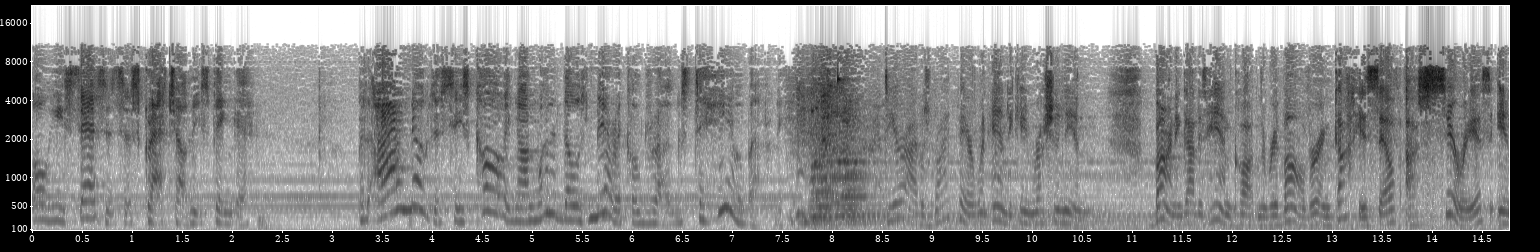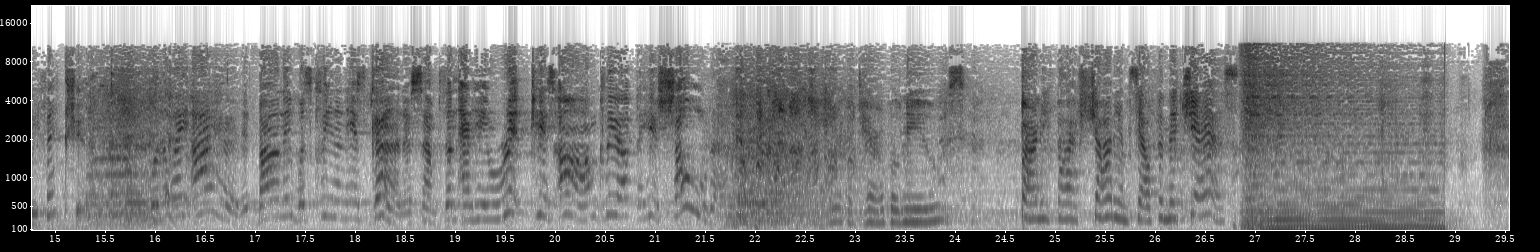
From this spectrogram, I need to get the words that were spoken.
oh, he says it's a scratch on his finger. But I notice he's calling on one of those miracle drugs to heal Barney. Dear, I was right there when Andy came rushing in. Barney got his hand caught in the revolver and got himself a serious infection. Well, the way I heard it, Barney was cleaning his gun or something, and he ripped his arm clear up to his shoulder. Did you hear the terrible news? Barney Fife shot himself in the chest.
